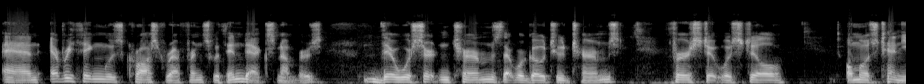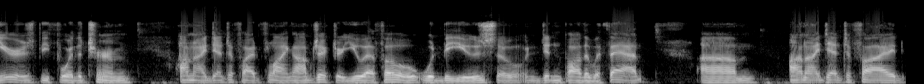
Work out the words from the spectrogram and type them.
And everything was cross referenced with index numbers. There were certain terms that were go to terms. First, it was still almost 10 years before the term unidentified flying object or UFO would be used, so didn't bother with that. Um, unidentified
